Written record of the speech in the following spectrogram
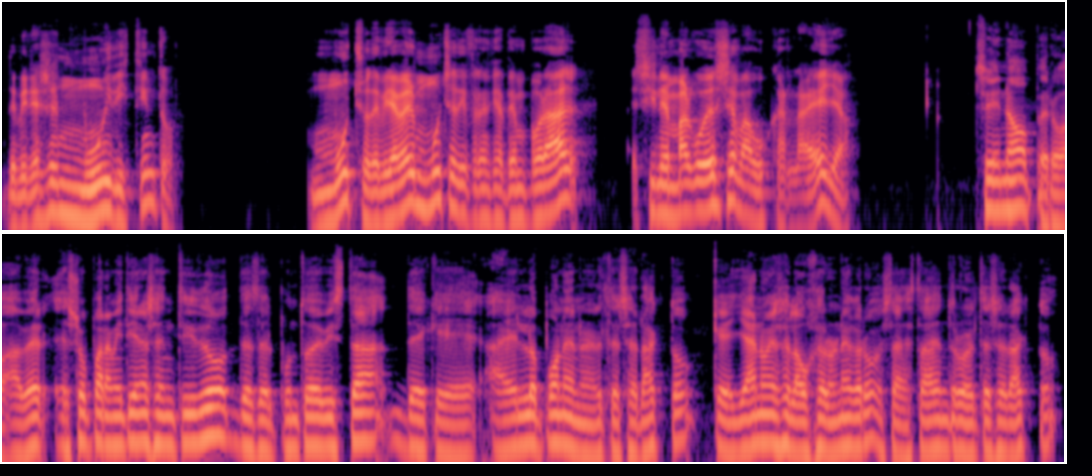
debería ser muy distinto. Mucho, debería haber mucha diferencia temporal. Sin embargo, él se va a buscarla a ella. Sí, no, pero a ver, eso para mí tiene sentido desde el punto de vista de que a él lo ponen en el tercer acto, que ya no es el agujero negro, o sea, está dentro del tercer acto,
